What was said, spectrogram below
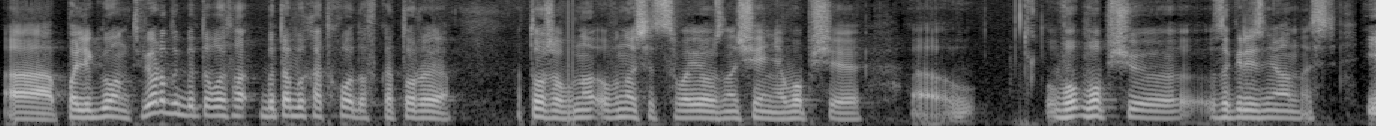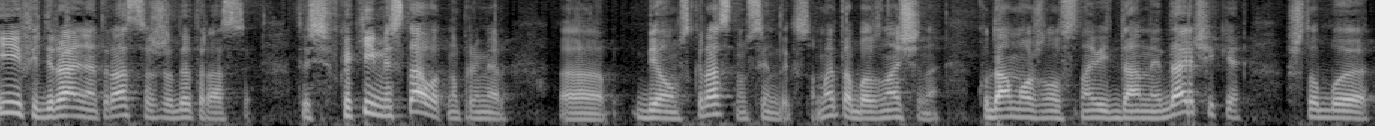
полигон твердых бытовых, бытовых отходов, которые тоже вносят свое значение в общее в, в общую загрязненность, и федеральная трасса ЖД-трассы. То есть в какие места, вот, например, э, белым с красным с индексом, это обозначено, куда можно установить данные датчики, чтобы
